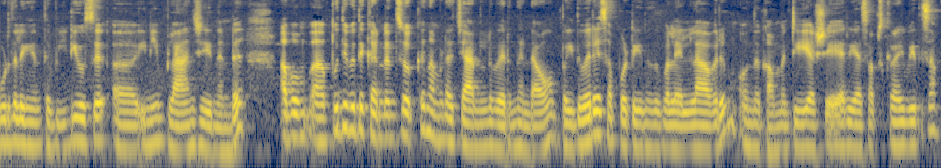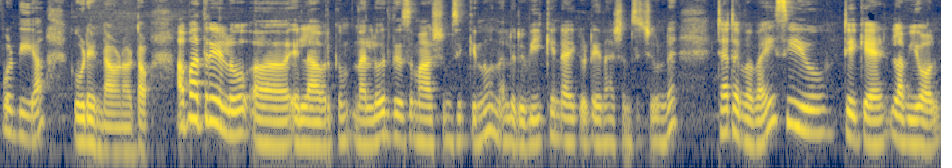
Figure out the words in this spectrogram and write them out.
കൂടുതൽ ഇങ്ങനത്തെ വീഡിയോസ് ഇനിയും പ്ലാൻ ചെയ്യുന്നുണ്ട്. അപ്പം പുതിയ പുതിയ കണ്ടൻസും ഒക്കെ നമ്മുടെ ചാനലിൽ വരുന്നുണ്ടാവും. അപ്പോൾ ഇതുവരെ സപ്പോർട്ട് ചെയ്യുന്നത് പോലെ എല്ലാവരും ഒന്ന് കമന്റ് ചെയ്യുക ഷെയർ ചെയ്യുക സബ്സ്ക്രൈബ് ചെയ്ത് സപ്പോർട്ട് ചെയ്യുക. കൂടെ ഉണ്ടാവണം കേട്ടോ. അപ്പോൾ അത്രയേ ഉള്ളൂ. എല്ലാവർക്കും നല്ലൊരു ദിവസം ആശംസിക്കുന്നു. നല്ലൊരു വീക്കെൻഡ് ആയിക്കോട്ടെ എന്ന് ആശംസിച്ചുകൊണ്ട്. ടാറ്റ bye bye. See you. Take care. Love you all.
